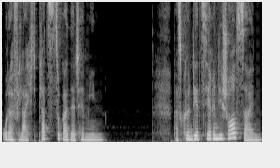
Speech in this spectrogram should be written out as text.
Oder vielleicht platzt sogar der Termin. Was könnte jetzt hierin die Chance sein?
